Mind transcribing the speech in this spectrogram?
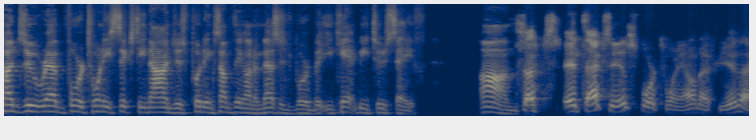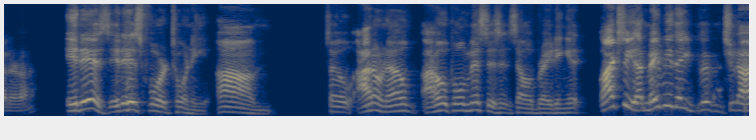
Kudzu Reb four twenty sixty nine just putting something on a message board, but you can't be too safe. Um, So it's, it's actually is 420. I don't know if you knew that or not. it is it is four twenty. Um, so I don't know. I hope Ole Miss isn't celebrating it. Well, actually, uh, maybe they should. I,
